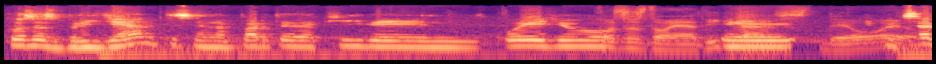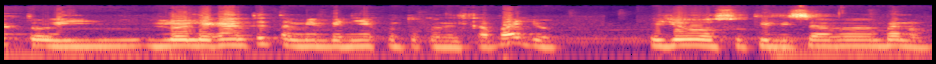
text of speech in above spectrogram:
cosas brillantes en la parte de aquí del cuello. Cosas doyaditas de oro. Exacto, y lo elegante también venía junto con el caballo. Ellos utilizaban, bueno,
